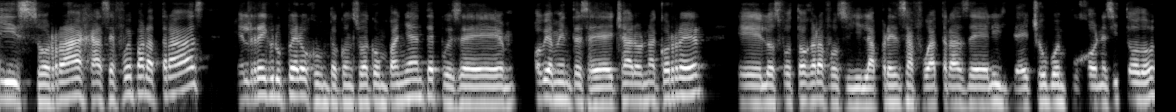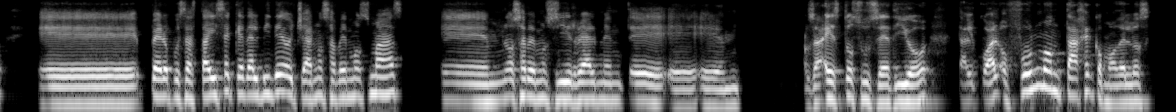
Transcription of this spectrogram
y zorraja, se fue para atrás, el rey grupero junto con su acompañante, pues eh, obviamente se echaron a correr, eh, los fotógrafos y la prensa fue atrás de él y de hecho hubo empujones y todo, eh, pero pues hasta ahí se queda el video, ya no sabemos más, no sabemos si realmente em, o sea, esto sucedió tal cual, o fue un montaje como de los,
